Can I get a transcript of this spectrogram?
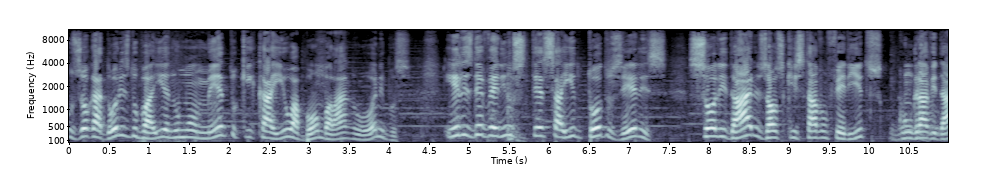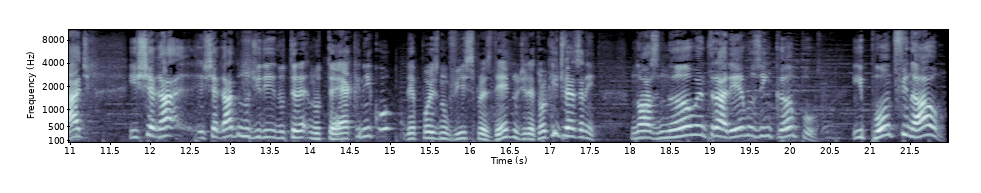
Os jogadores do Bahia, no momento que caiu a bomba lá no ônibus, eles deveriam ter saído, todos eles, solidários aos que estavam feridos, com gravidade, e chegar, chegado no, no, no técnico, depois no vice-presidente, no diretor, que tivesse ali. Nós não entraremos em campo e ponto final.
